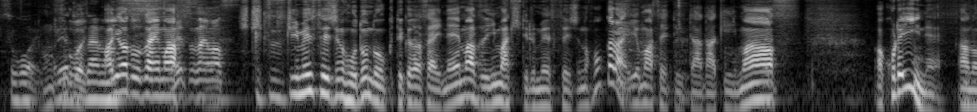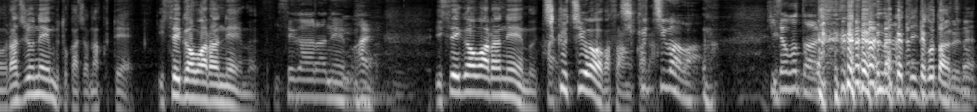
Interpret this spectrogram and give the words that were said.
すごい。あうんりがとうございます。ありがとうございありがますとうございます。引き続きメッセージの方どんどん送ってくださいね。まず今来てるメッセージの方から読ませていただきます、あこれいいねあのラジオネームとかじゃなくて伊勢河原ネーム伊勢川原ネームはい伊勢河原ネームちくちわわさんチクから、チワワ聞いたことある なんか聞いたことあるね。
